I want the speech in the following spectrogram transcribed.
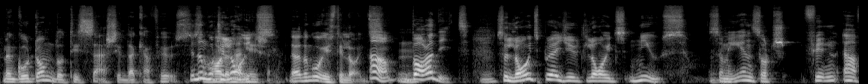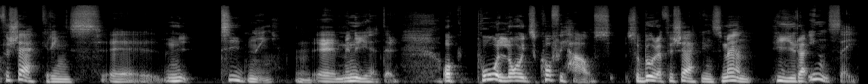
Men går de då till särskilda kaffehus? Ja, de går till Lloyds. Ja, de går just till Lloyds. Ja, bara dit. Så Lloyds börjar ge ut Lloyds News, som är en sorts fin- ja, försäkringstidning eh, tidning, eh, med nyheter. Och på Lloyds Coffee House så börjar försäkringsmän hyra in sig.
